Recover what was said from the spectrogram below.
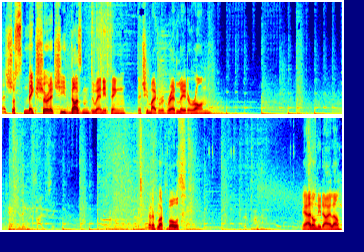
Let's just make sure that she doesn't do anything that she might regret later on. Gonna block both. Yeah, I don't need Ayla.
